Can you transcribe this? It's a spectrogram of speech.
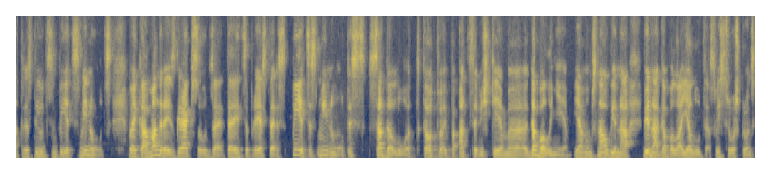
atrast 25 minūtes, vai kā man reiz grēksūdzē teica priesteris, 5 minūtes sadalot kaut vai pa atsevišķiem eh, gabaliņiem. Ja, mums nav vienā, vienā gabalā jālūdzās viss roškrons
